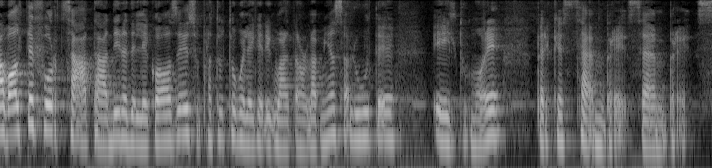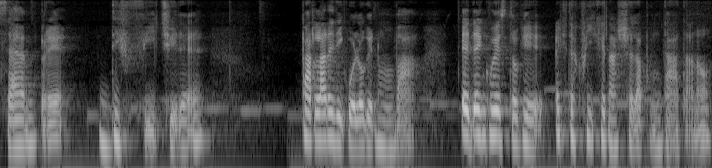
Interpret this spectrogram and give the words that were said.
a volte forzata a dire delle cose, soprattutto quelle che riguardano la mia salute e il tumore, perché è sempre, sempre, sempre difficile parlare di quello che non va. ed è in questo che è da qui che nasce la puntata, no?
